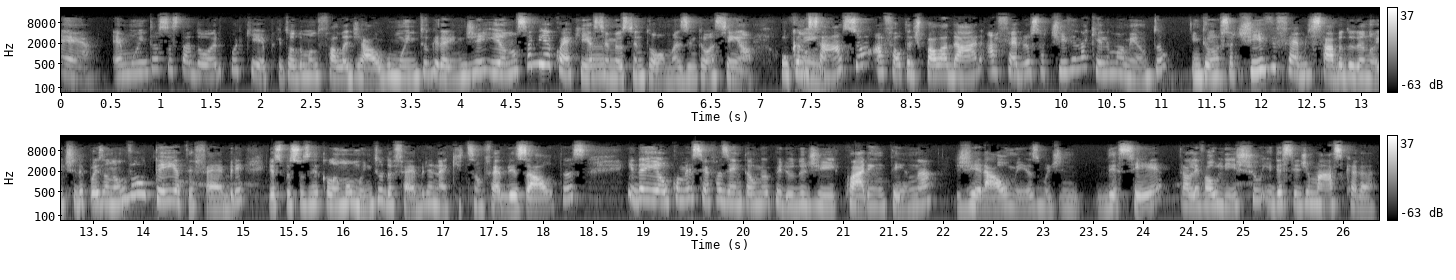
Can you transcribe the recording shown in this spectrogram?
é é muito assustador, por quê? Porque todo mundo fala de algo muito grande e eu não sabia qual é que ia ser meus sintomas. Então, assim, ó, o cansaço, Sim. a falta de paladar, a febre eu só tive naquele momento. Então, eu só tive febre sábado da noite, depois eu não voltei a ter febre. E as pessoas reclamam muito da febre, né? Que são febres altas. E daí eu comecei a fazer, então, meu período de quarentena geral mesmo, de descer para levar o lixo e descer de máscara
